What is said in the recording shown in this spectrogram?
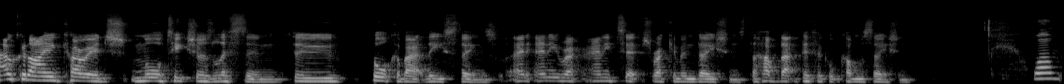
how could I encourage more teachers listening to talk about these things? Any any, any tips, recommendations to have that difficult conversation? Well,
